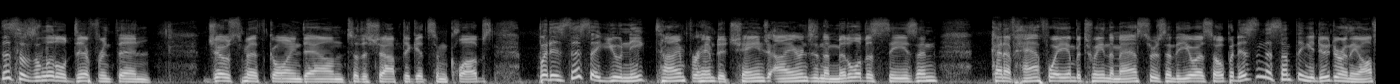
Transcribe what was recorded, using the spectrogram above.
this is a little different than Joe Smith going down to the shop to get some clubs. But is this a unique time for him to change irons in the middle of a season, kind of halfway in between the Masters and the U.S. Open? Isn't this something you do during the off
